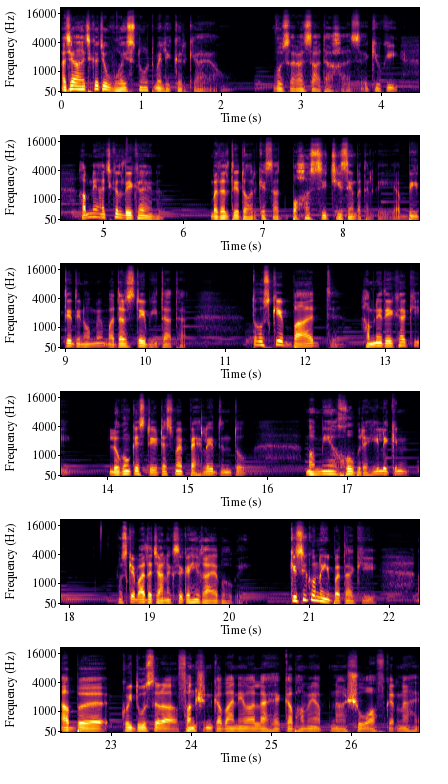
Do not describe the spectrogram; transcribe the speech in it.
अच्छा आज का जो वॉइस नोट मैं लिख करके आया हूँ वो ज़रा ज़्यादा ख़ास है, क्योंकि हमने आजकल देखा है ना, बदलते दौर के साथ बहुत सी चीज़ें बदल गई अब बीते दिनों में मदर्स डे बीता था तो उसके बाद हमने देखा कि लोगों के स्टेटस में पहले दिन तो मम्मियाँ खूब रही, लेकिन उसके बाद अचानक से कहीं गायब हो गई। किसी को नहीं पता कि अब कोई दूसरा फ़ंक्शन कब आने वाला है, कब हमें अपना शो ऑफ़ करना है।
